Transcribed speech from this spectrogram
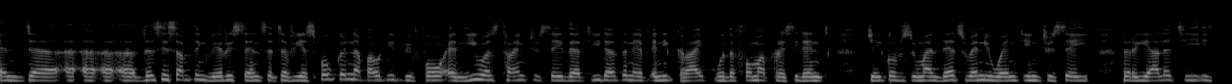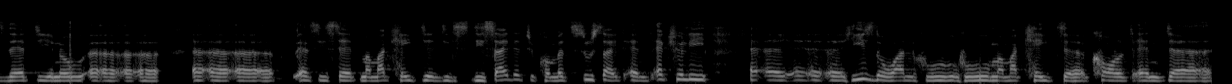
and uh, this is something very sensitive. He has spoken about it before, and he was trying to say that he doesn't have any gripe with the former president Jacob Zuma, and that's when he went in to say the reality is that you know, uh, uh, uh, uh, as he said, Mama Kate decided to commit suicide, and actually. Uh, uh, uh, he's the one who, who Mama Kate uh, called, and uh,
